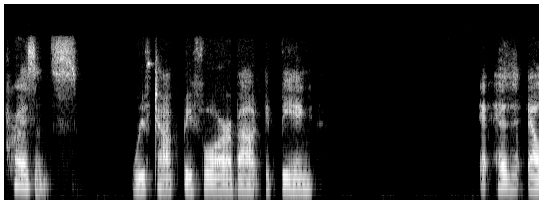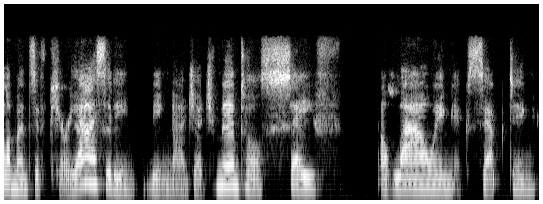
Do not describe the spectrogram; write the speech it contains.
presence, we've talked before about it being has elements of curiosity, being non judgmental, safe, allowing, accepting,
